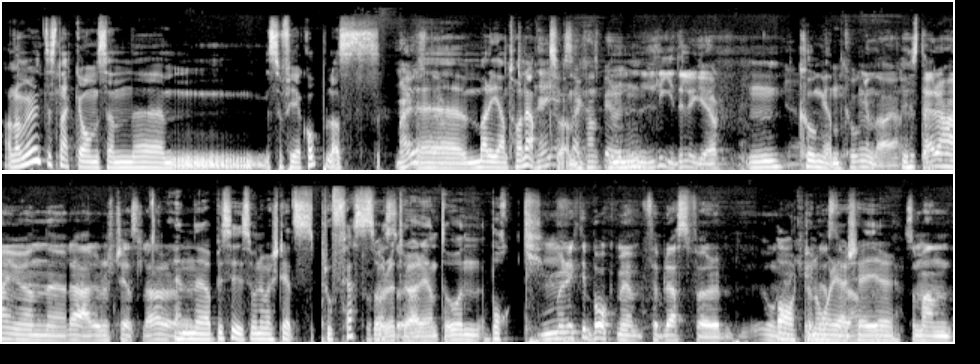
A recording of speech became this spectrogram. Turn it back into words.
ja, de har vi inte snackat om sen eh, Sofia Coppolas eh, Marie Antoinette. Nej, exakt. Han spelar den liderlige Mm, kungen. kungen där. Ja. Här är han ju en uh, lärare, universitetslärare. En, ja, precis, universitetsprofessor Professor. tror jag rent, och en bock. Mm, en riktig bock med fäbless för unga 18-åriga kvinnliga studenter. tjejer. Som han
